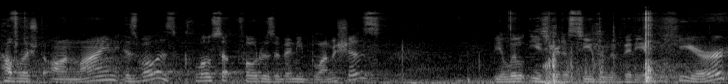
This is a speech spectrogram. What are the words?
published online, as well as close-up photos of any blemishes. Be a little easier to see than the video here.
